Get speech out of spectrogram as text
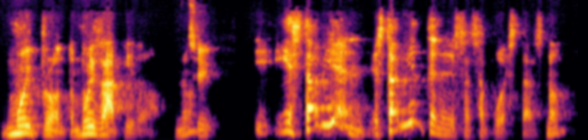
muy pronto, muy rápido, ¿no? Sí. Y, y, está bien, está bien tener esas apuestas, ¿no?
